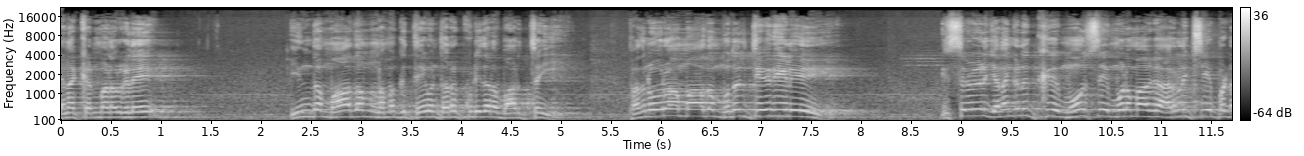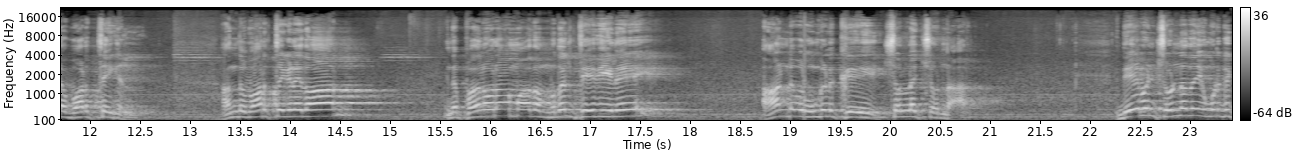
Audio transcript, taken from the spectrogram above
என கண்மானவர்களே இந்த மாதம் நமக்கு தேவன் தரக்கூடியதான வார்த்தை பதினோராம் மாதம் முதல் தேதியிலே இஸ்ரேல் ஜனங்களுக்கு மோசை மூலமாக அருளி செய்யப்பட்ட வார்த்தைகள். அந்த வார்த்தைகளை தான் இந்த பதினோராம் மாதம் முதல் தேதியிலே ஆண்டவர் உங்களுக்கு சொல்ல சொன்னார். தேவன் சொன்னதை உங்களுக்கு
